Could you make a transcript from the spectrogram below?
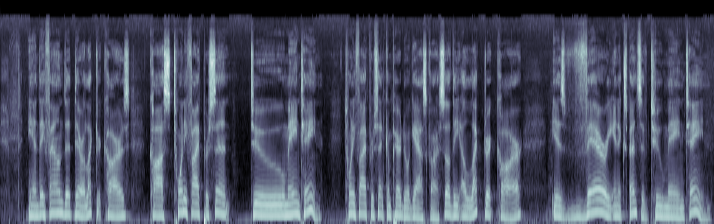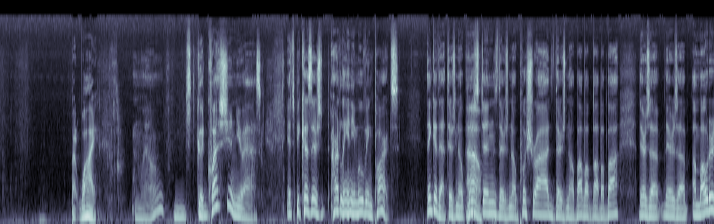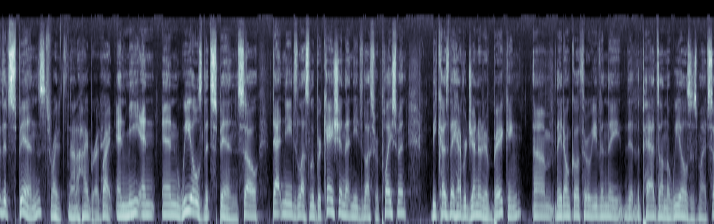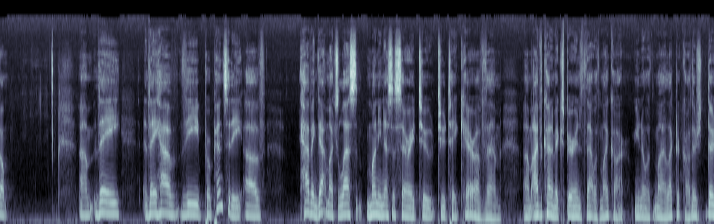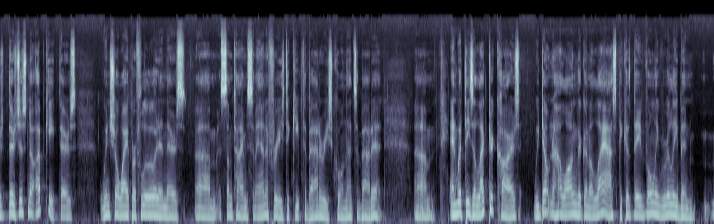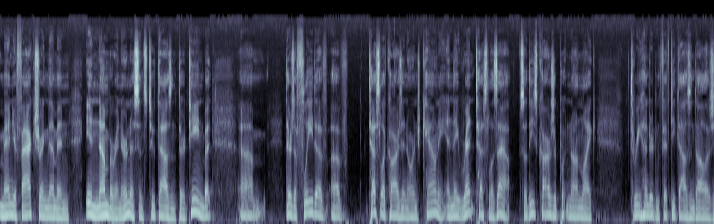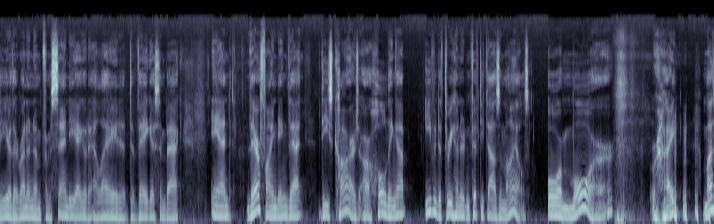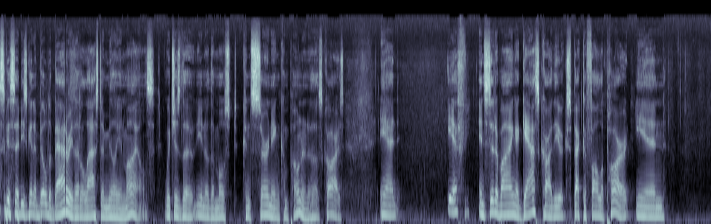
and they found that their electric cars cost 25% to maintain, 25% compared to a gas car. So the electric car is very inexpensive to maintain. But why? Well, good question you ask. It's because there's hardly any moving parts. Think of that. There's no pistons, oh. there's no push rods, there's no blah blah blah blah blah. There's a there's a, a motor that spins. That's right. It's not a hybrid. Right. And me and and wheels that spin. So that needs less lubrication, that needs less replacement. Because they have regenerative braking, um, they don't go through even the, the, the, pads on the wheels as much. So um, they they have the propensity of having that much less money necessary to to take care of them. Um, I've kind of experienced that with my car. You know, with my electric car, there's there's there's just no upkeep. There's windshield wiper fluid, and there's um, sometimes some antifreeze to keep the batteries cool, and that's about it. Um, and with these electric cars, we don't know how long they're going to last because they've only really been manufacturing them in in number in earnest since 2013. But um, there's a fleet of, of Tesla cars in Orange County, and they rent Teslas out. So these cars are putting on like three hundred and fifty thousand dollars a year. They're running them from San Diego to L.A. to, to Vegas and back, and they're finding that these cars are holding up even to 350,000 miles or more, right? Musk has said he's going to build a battery that'll last a million miles, which is the you know the most concerning component of those cars. And if instead of buying a gas car that you expect to fall apart in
